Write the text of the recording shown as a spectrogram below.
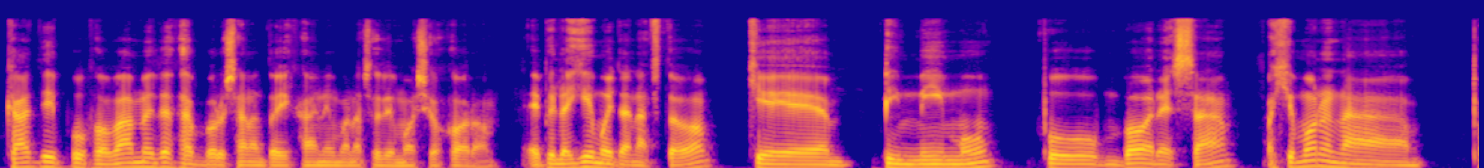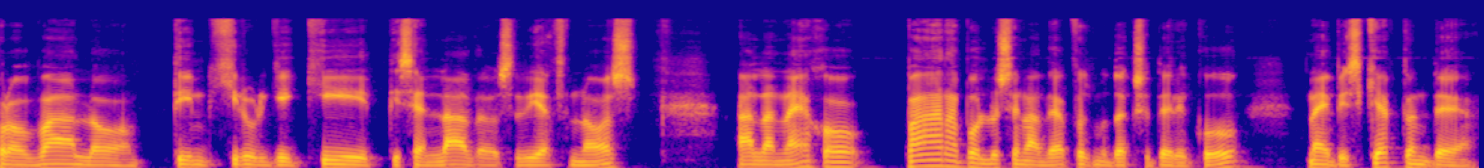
κάτι που φοβάμαι δεν θα μπορούσα να το είχα αν ήμουν στο δημόσιο χώρο. Επιλογή μου ήταν αυτό και τιμή μου που μπόρεσα όχι μόνο να προβάλλω την χειρουργική της Ελλάδος διεθνώς, αλλά να έχω πάρα πολλούς συναδέλφους μου του εξωτερικού να επισκέπτονται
